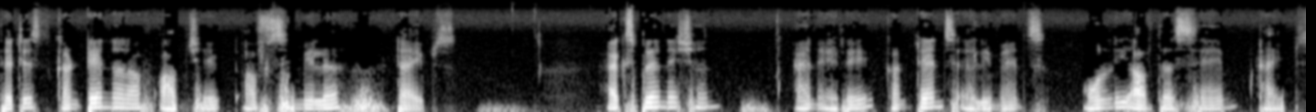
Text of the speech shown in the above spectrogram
that is container of object of similar types. Explanation An array contains elements only of the same types.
